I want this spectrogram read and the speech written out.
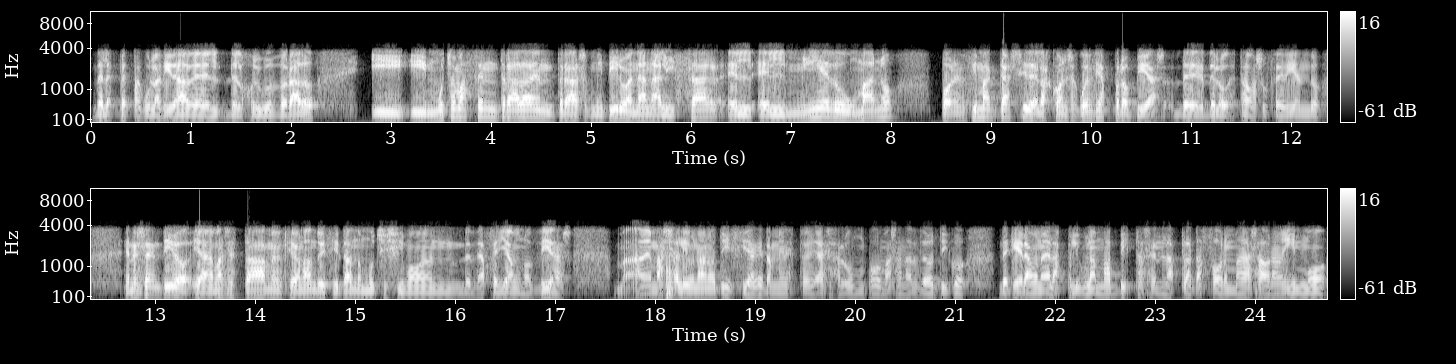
de la espectacularidad del, Hollywood dorado y, mucho más centrada en transmitir o en analizar el miedo humano por encima casi de las consecuencias propias de, lo que estaba sucediendo. En ese sentido, y además está mencionando y citando muchísimo desde hace ya unos días, además salió una noticia que también esto ya es algo un poco más anecdótico, de que era una de las películas más vistas en las plataformas ahora mismo,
